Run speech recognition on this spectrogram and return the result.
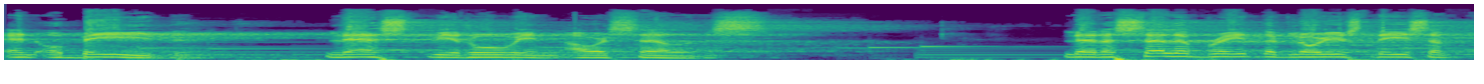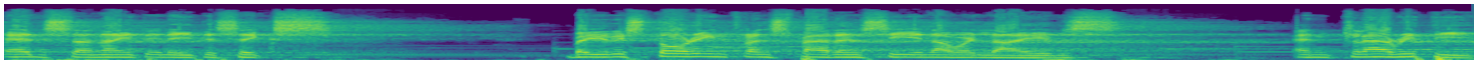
and obeyed, lest we ruin ourselves. Let us celebrate the glorious days of EDSA 1986 by restoring transparency in our lives and clarity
